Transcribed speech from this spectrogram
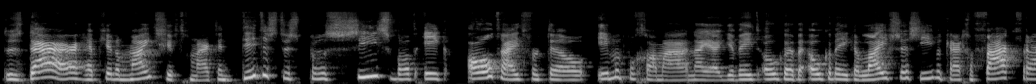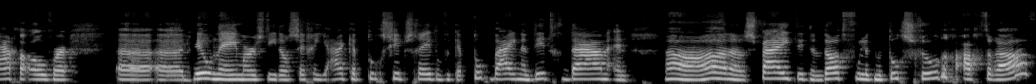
Dus daar heb je een mindshift gemaakt. En dit is dus precies wat ik altijd vertel in mijn programma. Nou ja, je weet ook, we hebben elke week een live sessie. We krijgen vaak vragen over uh, uh, deelnemers die dan zeggen: Ja, ik heb toch chips gegeten of ik heb toch bijna dit gedaan. En ah, dan spijt dit en dat. Voel ik me toch schuldig achteraf.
